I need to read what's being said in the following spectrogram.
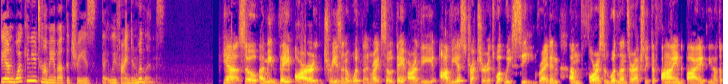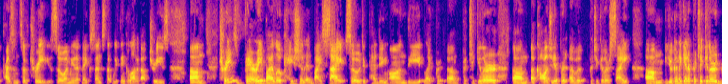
Dan, what can you tell me about the trees that we find in woodlands? Yeah, so I mean, they are trees in a woodland, right? So they are the obvious structure. It's what we see, right? And um, forests and woodlands are actually defined by you know the presence of trees. So I mean, it makes sense that we think a lot about trees. Um, trees vary by location and by site. So depending on the like um, particular um, ecology of, of, a particular site, um, you're going to get a particular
